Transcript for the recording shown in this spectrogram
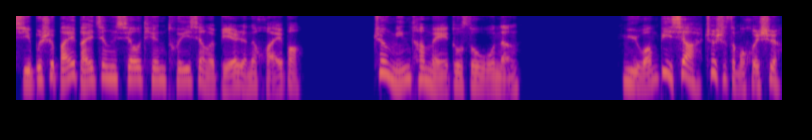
岂不是白白将萧天推向了别人的怀抱，证明他美杜莎无能？女王陛下，这是怎么回事？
